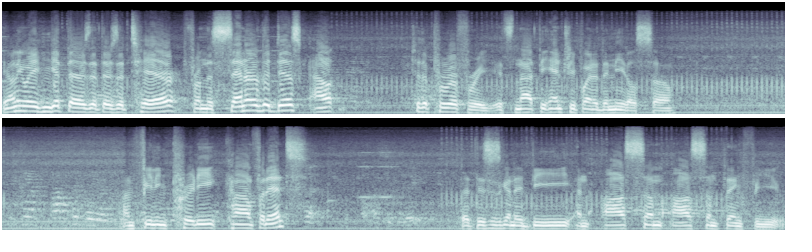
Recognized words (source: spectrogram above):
The only way you can get there is that there's a tear from the center of the disc out to the periphery. It's not the entry point of the needle, so I'm feeling pretty confident that this is going to be an awesome, awesome thing for you.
